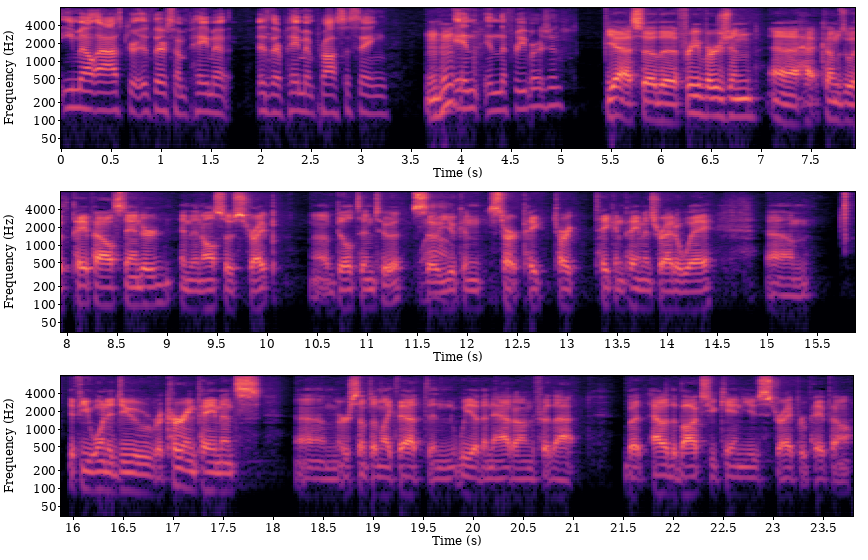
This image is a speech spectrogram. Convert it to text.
email ask, or is there some payment? Is there payment processing mm-hmm. in in the free version? Yeah, so the free version uh, ha- comes with PayPal standard, and then also Stripe uh, built into it, wow. so you can start pay- tar- taking payments right away. Um, if you want to do recurring payments um, or something like that, then we have an add-on for that but out of the box you can use Stripe or PayPal.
